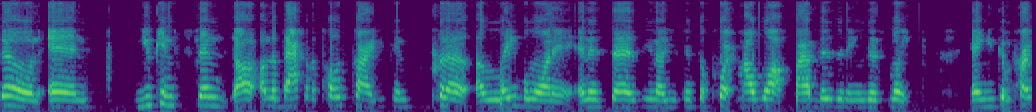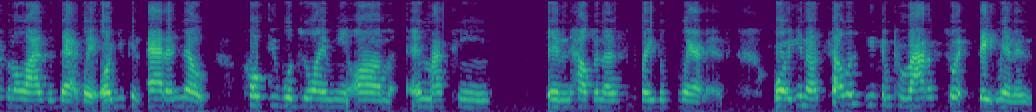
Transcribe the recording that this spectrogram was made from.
soon, and you can send uh, on the back of the postcard, you can put a, a label on it, and it says, you know, you can support my walk by visiting this link, and you can personalize it that way, or you can add a note. Hope you will join me um, and my team in helping us raise awareness. Or, you know, tell us, you can provide a short statement and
